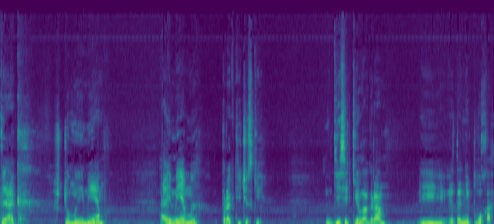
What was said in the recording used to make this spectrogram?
Так, что мы имеем? А имеем мы практически 10 килограмм. И это неплохо.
